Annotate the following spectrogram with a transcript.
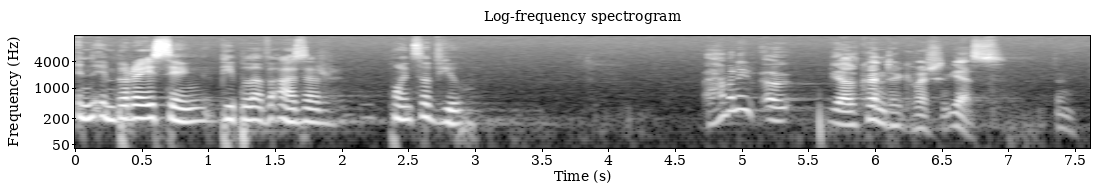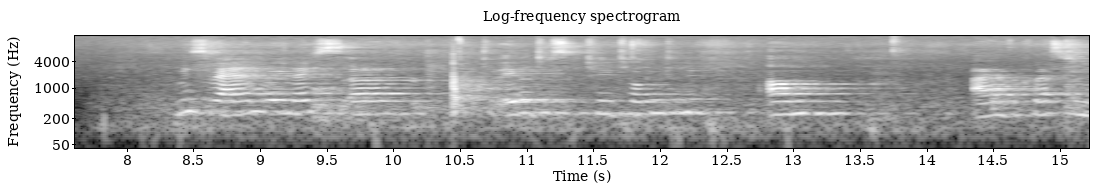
in embracing people of other points of view. How many? Oh, yeah, I'll go ahead and take a question. Yes. Miss Rand, very nice uh, to be able to, to talking to you. Um, I have a question.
